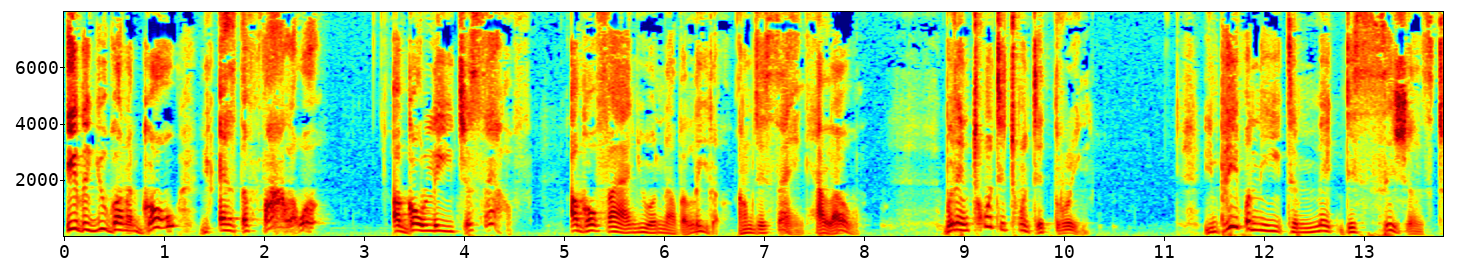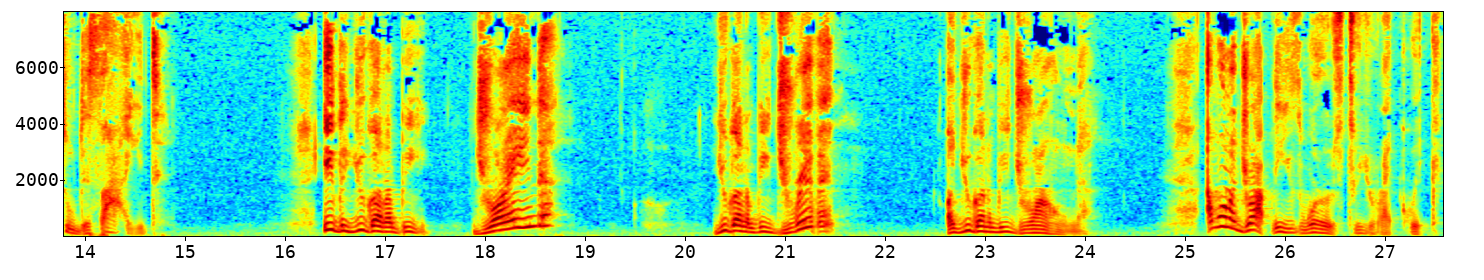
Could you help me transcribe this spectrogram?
Either you're going to go as the follower or go lead yourself or go find you another leader. I'm just saying, hello. But in 2023, people need to make decisions to decide. Either you're going to be drained, you're going to be driven, or you're going to be drowned. I want to drop these words to you right quick.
